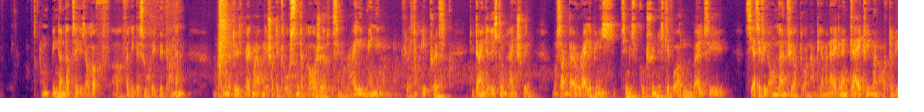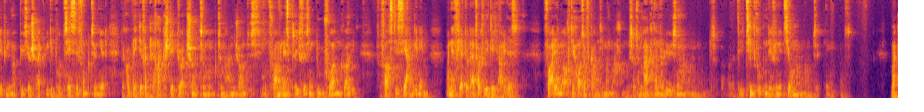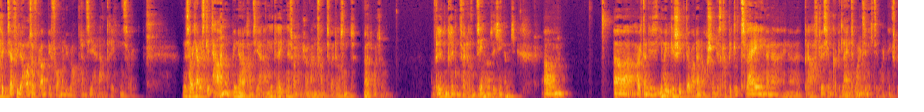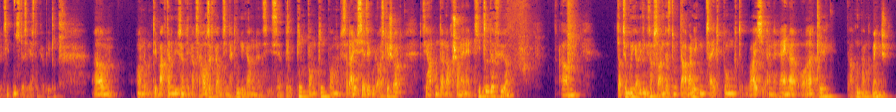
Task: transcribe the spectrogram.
und bin dann tatsächlich auch auf äh, Verlegersuche gegangen und habe mir natürlich gleich mal angeschaut, die Großen der Branche, also das sind O'Reilly, Manning und, vielleicht auch A-Press, die da in die Richtung reinspielen. Ich muss sagen, bei O'Reilly bin ich ziemlich gut fündig geworden, weil sie sehr, sehr viel online für Autoren haben. Die haben einen eigenen Guide, wie man Autor wird, wie man Bücher schreibt, wie die Prozesse funktioniert. Der komplette Vertrag steht dort schon zum, zum Anschauen. Das ist in Form eines Briefes, in Du-Form quasi. Verfasst ist sehr angenehm. Man erfährt dort einfach wirklich alles vor allem auch die Hausaufgaben, die man machen muss, also Marktanalysen und, und die Zielgruppendefinition und, und, und man kriegt sehr viele Hausaufgaben, bevor man überhaupt an sie herantreten soll. Und das habe ich alles getan und bin dann auch an sie herangetreten. Das war dann schon Anfang 2000, ja, das war so am 3.3.2010, also ich erinnere mich. Ähm, äh, habe ich dann dieses E-Mail geschickt, da war dann auch schon das Kapitel 2 in einer, einer Draft-Version. Kapitel 1 wollen sie nicht, sie wollen explizit nicht das erste Kapitel. Ähm, und, und die Marktanalyse und die ganzen Hausaufgaben sind halt hingegangen. Dann ist ja ein bisschen Ping-Pong, Ping-Pong und das hat alles sehr, sehr gut ausgeschaut. Sie hatten dann auch schon einen Titel dafür. Ähm, dazu muss ich allerdings noch sagen, dass zum damaligen Zeitpunkt war ich ein reiner Oracle-Datenbankmensch.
